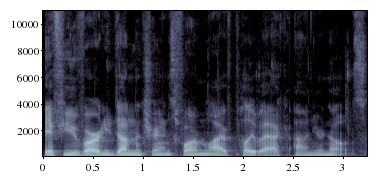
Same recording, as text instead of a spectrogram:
if you've already done the transform live playback on your notes.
